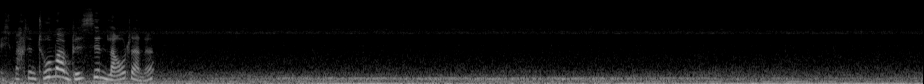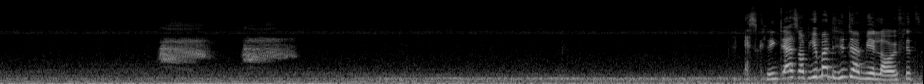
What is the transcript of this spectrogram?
Ich mache den Ton mal ein bisschen lauter, ne? Es klingt, als ob jemand hinter mir läuft. Jetzt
